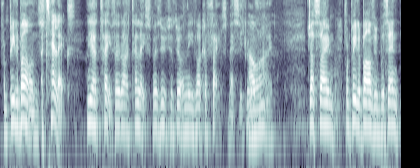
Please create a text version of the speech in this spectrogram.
from Peter Barnes. A telex. Yeah, text. They like telex. They used to do it on the like a fax message. Oh, right. Just saying from Peter Barnes, who was then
